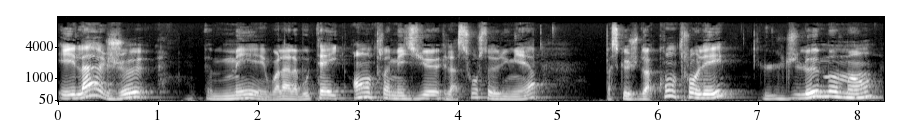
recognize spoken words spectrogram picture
Et là, je mets voilà, la bouteille entre mes yeux et la source de lumière, parce que je dois contrôler le moment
